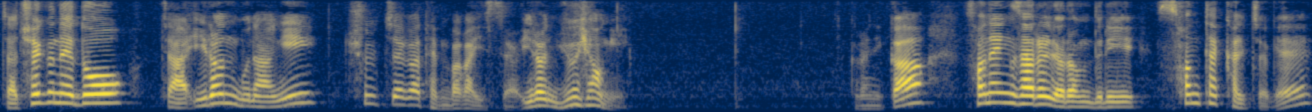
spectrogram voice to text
자, 최근에도 자, 이런 문항이 출제가 된 바가 있어요. 이런 유형이. 그러니까 선행사를 여러분들이 선택할 적에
